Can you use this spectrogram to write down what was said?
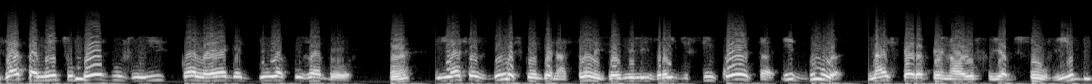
exatamente o mesmo juiz colega do acusador. Né? E essas duas condenações eu me livrei de 52. Na esfera penal eu fui absolvido,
